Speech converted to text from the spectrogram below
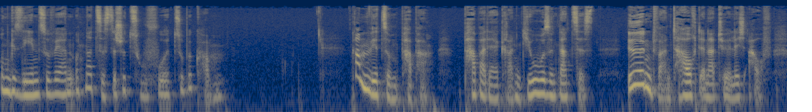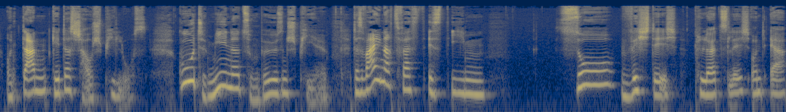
um gesehen zu werden und narzisstische Zufuhr zu bekommen. Kommen wir zum Papa. Papa, der grandiose Narzisst. Irgendwann taucht er natürlich auf und dann geht das Schauspiel los. Gute Miene zum bösen Spiel. Das Weihnachtsfest ist ihm so wichtig plötzlich und er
